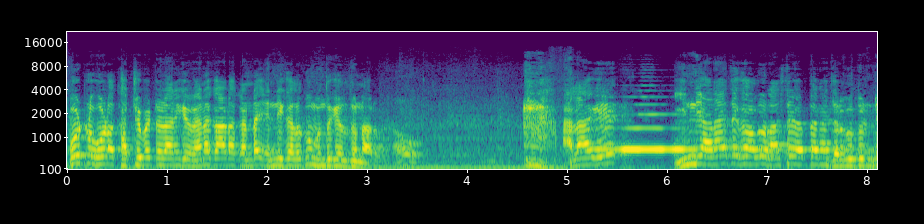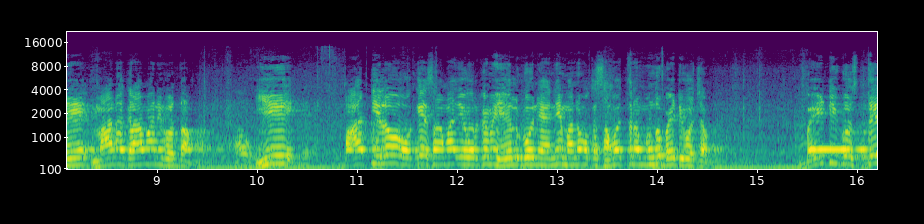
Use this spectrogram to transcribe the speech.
కోట్లు కూడా ఖర్చు పెట్టడానికి వెనకాడకుండా ఎన్నికలకు ముందుకెళ్తున్నారు. అలాగే ఇన్ని అరాచకాలు రాష్ట్ర వ్యాప్తంగా జరుగుతుంటే మన గ్రామానికి వద్దాం. ఈ పార్టీలో ఒకే సామాజిక వర్గమే ఏలుకొని అని మనం ఒక సంవత్సరం ముందు బయటికి వచ్చాం. బయటికి వస్తే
